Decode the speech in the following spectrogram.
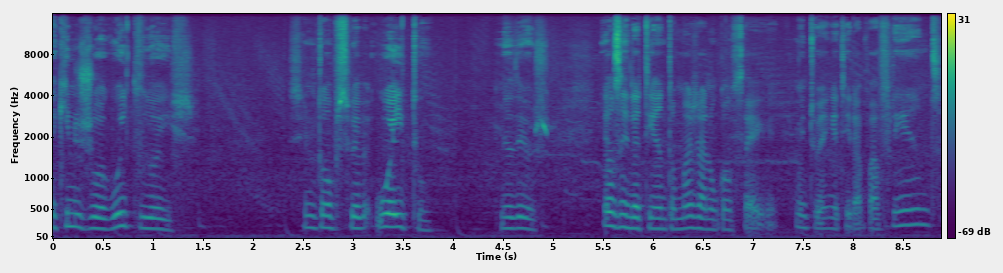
Aqui no jogo, 8-2. Vocês não estão a perceber? 8. Meu Deus. Eles ainda tentam, mas já não conseguem. Muito bem, a tirar para a frente.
